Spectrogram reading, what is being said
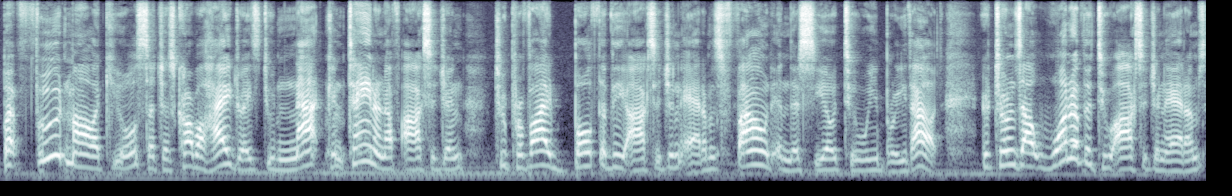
but food molecules, such as carbohydrates, do not contain enough oxygen to provide both of the oxygen atoms found in the CO2 we breathe out. It turns out one of the two oxygen atoms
